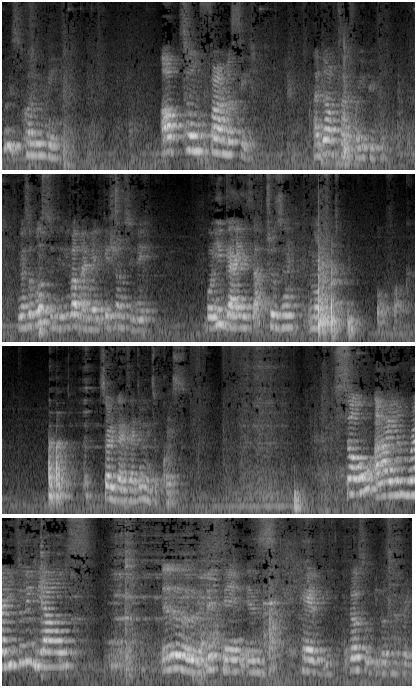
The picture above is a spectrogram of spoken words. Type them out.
Who is calling me? Optum Pharmacy. I don't have time for you people. Were supposed to deliver my medication today, but you guys have chosen not to. Oh fuck. Sorry guys, I didn't mean to curse. So I am ready to leave the house. Ugh, this thing is heavy. I just hope it doesn't break.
